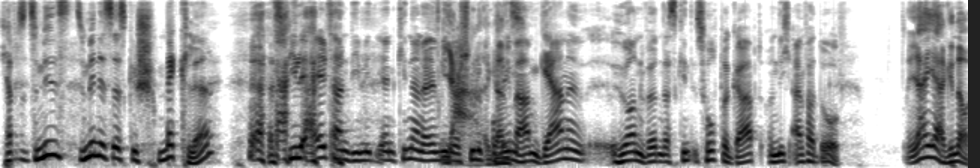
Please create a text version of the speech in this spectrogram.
ich habe so zumindest, zumindest das Geschmäckle, dass viele Eltern, die mit ihren Kindern irgendwie ja, in der Schule Probleme haben, gerne hören würden, das Kind ist hochbegabt und nicht einfach doof. Ja, ja, genau.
